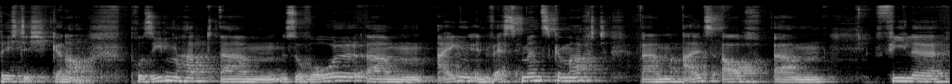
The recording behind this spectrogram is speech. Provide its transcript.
Richtig, genau. ProSieben hat ähm, sowohl ähm, Eigeninvestments gemacht, ähm, als auch ähm, viele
